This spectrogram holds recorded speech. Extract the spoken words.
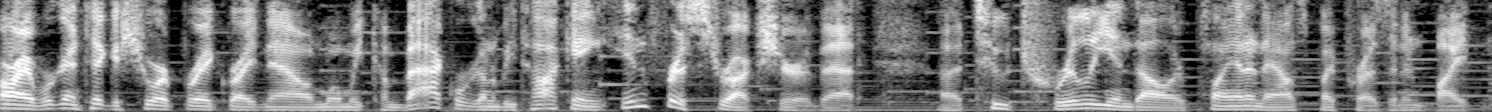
All right. We're going to take a short break right now. And when we come back, we're going to be talking infrastructure, that uh, $2 trillion plan announced by President Biden.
